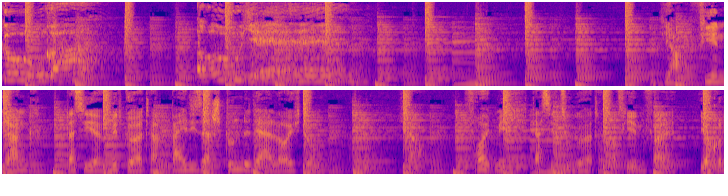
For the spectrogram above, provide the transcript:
Gura. Oh yeah. Ja, vielen Dank dass ihr mitgehört habt bei dieser Stunde der Erleuchtung. Ja, freut mich, dass ihr zugehört habt, auf jeden Fall. Jochen,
